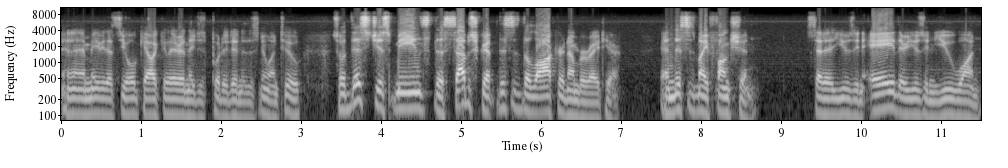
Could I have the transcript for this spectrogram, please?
and maybe that's the old calculator and they just put it into this new one too. So this just means the subscript, this is the locker number right here. And this is my function. Instead of using A, they're using U1.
